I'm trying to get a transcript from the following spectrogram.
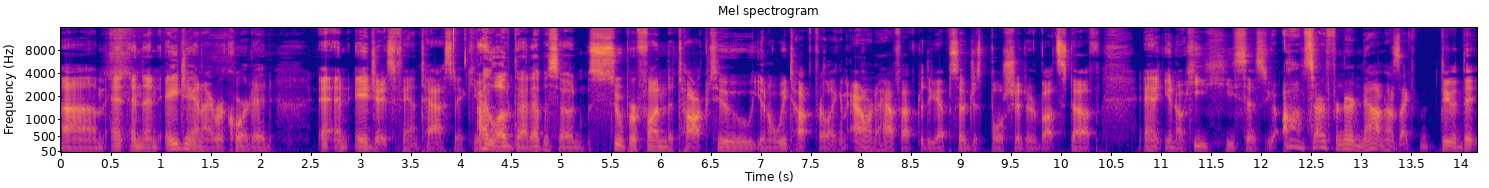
Um, and, and then AJ and I recorded, and, and AJ's fantastic. You I know, loved that episode. super fun to talk to. You know, we talked for like an hour and a half after the episode, just bullshitted about stuff. And you know, he he says, "Oh, I'm sorry for nerding out," and I was like, "Dude, that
